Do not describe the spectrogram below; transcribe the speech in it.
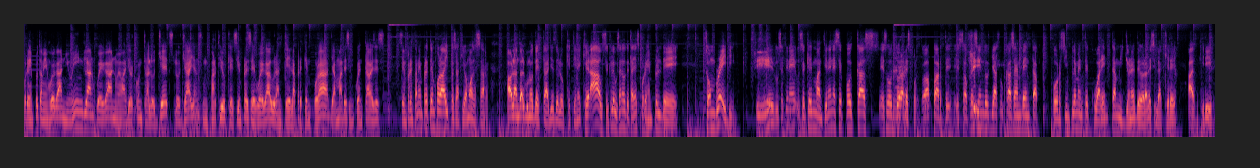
Por ejemplo, también juega New England, juega Nueva York contra los Jets, los Giants, un partido que siempre se juega durante la pretemporada, ya más de 50 veces se enfrentan en pretemporada y pues aquí vamos a estar hablando algunos detalles de lo que tiene que ver. Ah, usted que le gustan los detalles, por ejemplo, el de Tom Brady. Sí. Eh, usted, tiene, usted que mantiene en este podcast esos dólares por toda parte, está ofreciendo ya su casa en venta por simplemente 40 millones de dólares si la quiere adquirir.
